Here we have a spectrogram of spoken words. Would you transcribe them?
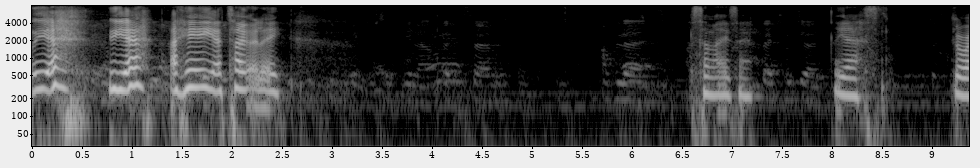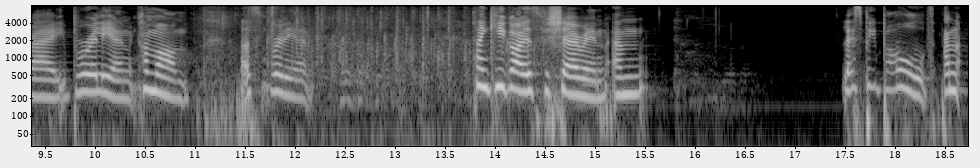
Yeah, yeah, I hear you totally. It's amazing. Yes. Great. Brilliant. Come on. That's brilliant. Thank you guys for sharing. Um, let's be bold. And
